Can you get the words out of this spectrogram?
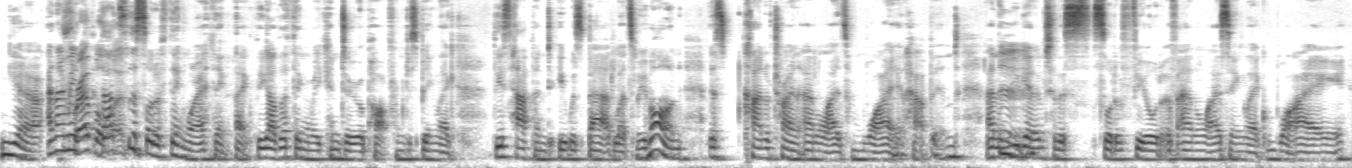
Yeah, and I mean prevalent. that's the sort of thing where I think like the other thing we can do apart from just being like this happened, it was bad, let's move on, is kind of try and analyze why it happened. And then you mm. get into this sort of field of analyzing like why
